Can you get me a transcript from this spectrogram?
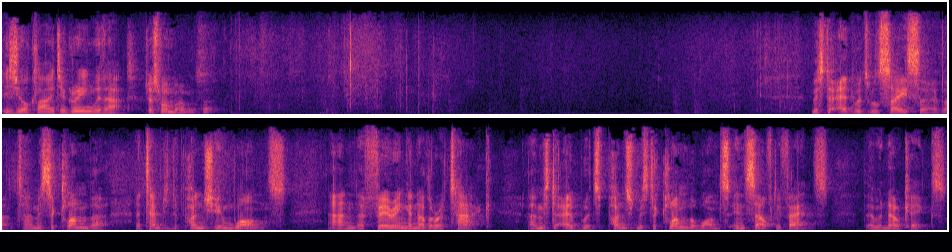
Is your client agreeing with that? Just one moment, sir. Mr Edwards will say, sir, that uh, Mr Clumber attempted to punch him once, and uh, fearing another attack, uh, Mr Edwards punched Mr Clumber once in self-defence. There were no kicks.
